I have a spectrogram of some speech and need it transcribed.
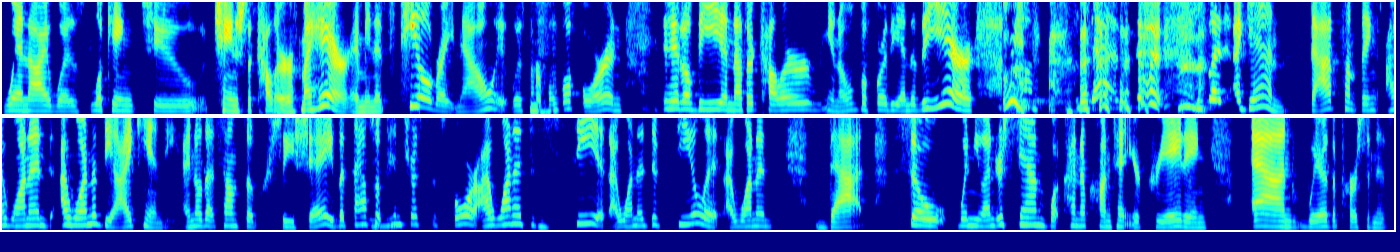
When I was looking to change the color of my hair, I mean it's teal right now. It was purple mm-hmm. before, and it'll be another color, you know, before the end of the year. Um, yes. but again, that's something I wanted. I wanted the eye candy. I know that sounds so cliche, but that's mm-hmm. what Pinterest is for. I wanted to mm. see it. I wanted to feel it. I wanted that. So when you understand what kind of content you're creating and where the person is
